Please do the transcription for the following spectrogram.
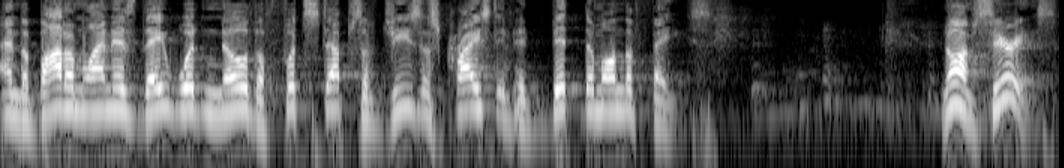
and the bottom line is they wouldn't know the footsteps of Jesus Christ if it bit them on the face. No, I'm serious.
